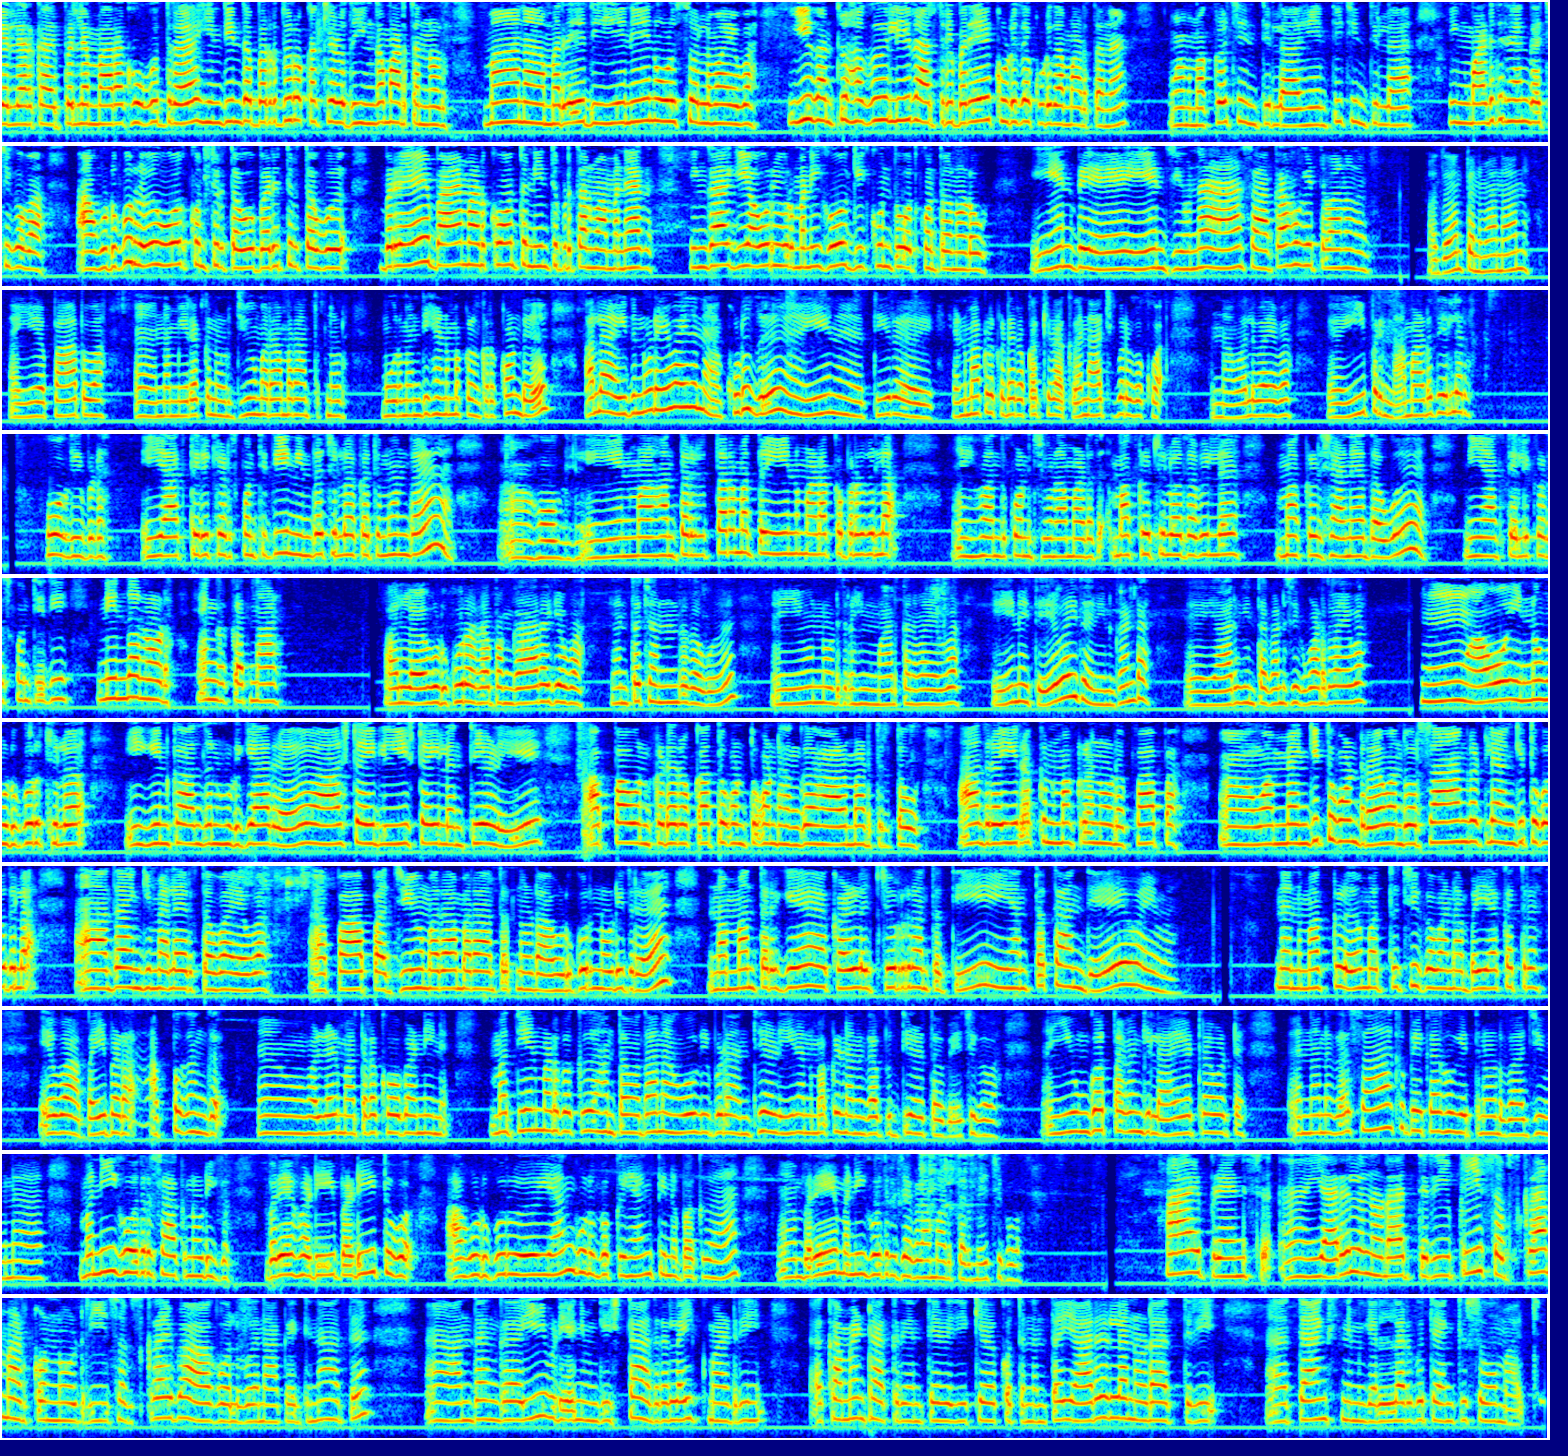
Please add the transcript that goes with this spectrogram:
ಎಲ್ಲಾರ ಕಾಯಿಪಲ್ಲೆ ಪಲ್ಯ ಮಾರಕ್ ಹೋಗುದ್ರ ಹಿಂದಿಂದ ಬರದು ರೊಕ್ಕ ಕೇಳೋದು, ಹಿಂಗ ಮಾಡ್ತಾನ ನೋಡು. ಮಾನ ಮರೇದಿ ಏನೇನು ಉಳಿಸಲ್ಲ ಮಾಯವ ಈಗಂತೂ ಹಗಲಿ, ರಾತ್ರಿ ಬರೇ ಕುಡಿದ ಕುಡಿದ ಮಾಡ್ತಾನ. ನನ್ನ ಮಕ್ಕಳು ಚಿಂತಿಲ್ಲ, ಹೆಂಡತಿ ಚಿಂತಿಲ್ಲ. ಹಿಂಗ್ ಮಾಡಿದ್ರೆ ಹೆಂಗ ಚಿಗವ ಆ ಹುಡುಗರು ಓದ್ಕೊಂತಿರ್ತಾವು ಬರಿತಿರ್ತಾವು. ಬರೇ ಬಾಯ್ ಮಾಡ್ಕೊಂತ ನಿಂತು ಬಿಡ್ತಾನ ಮನ್ಯಾಗ. ಹಿಂಗಾಗಿ ಅವ್ರ ಇವ್ರ ಮನೆಗೆ ಹೋಗಿ ಕುಂತು ಓದ್ಕೊಂತಾವ ನೋಡವು ಏನ್ ಬೇ, ಏನ್ ಜೀವನ ಸಾಕಾ ಹೋಗಿತ್ತವ ನನಗೆ. ಅದಂತನ್ವ ನಾನು. ಅಯ್ಯ ಪಾಪವ ನಮ್ಮ ಇರಕ್ಕ ನೋಡಿ, ಜೀವ ಮರ ಮರ ಅಂತ ನೋಡು. ಮೂರು ಮಂದಿ ಹೆಣ್ಮಕ್ಳನ್ನ ಕರ್ಕೊಂಡು, ಅಲ್ಲ, ಇದು ನೋಡಿ ಯಾವ ಇದನ್ನ ಕುಡಿದು. ಏನು ತೀರ ಹೆಣ್ಮಕ್ಳ ಕಡೆ ರೊಕ್ಕ ಕೇಳಕ್ಕೆ ನಾಚಿ ಬರ್ಬೇಕು ನಾವಲ್ವ ಇವ ಈ ಪರಿ ನಾ ಮಾಡೋದು ಎಲ್ಲರ. ಹೋಗ್ಲಿ ಬಿಡ. ಯಾಕೆ ತೆರೆ ಕೆಡ್ಸ್ಕೊಂತಿದ್ದಿ, ನಿಂದ ಚಲೋ ಮುಂದೆ. ಹೋಗಿ. ಹೋಗ್ಲಿ ಏನ್ ಮಾ ಅಂತಾರೆ ಇರ್ತಾರ ಮತ್ತೆ ಏನು ಮಾಡಕ್ಕ ಬರೋದಿಲ್ಲ. ಹಿಂಗ್ ಹೊಂದ್ಕೊಂಡು ಜೀವನ ಮಾಡೋದು. ಮಕ್ಳು ಚಲೋ ಅದಾವಿಲ್ಲ ಮಕ್ಳು ಶಾಣೆ ಅದಾವು. ನೀ ಯಾಕೆ ತಲೆ ಕೆಡ್ಸ್ಕೊಂತಿದ್ದಿ? ನಿಂದ ನೋಡು. ಹೆಂಗಕ್ಕತ್ ನಾ ಅಲ್ಲ ಹುಡುಗರ ಬಂಗಾರ ಆಗ್ಯವ. ಎಂತ ಚಂದ ಅದಾವ. ಇವನ್ ನೋಡಿದ್ರೆ ಹಿಂಗ್ ಮಾಡ್ತಾನವ ಯವ್ವ. ಏನೈತೆ ಯವ್ವ ಇದು ನಿನ್ ಗಂಡ? ಯಾರಿಗಿಂತ ಗಂಡ ಸಿಗಬಾರ್ದವ ಯವ್ವ? ಹ್ಮ್, ಅವು ಇನ್ನು ಹುಡುಗರು ಚಲೋ. ಈಗಿನ ಕಾಲದಲ್ಲಿ ಹುಡುಗ್ಯಾರ ಆ ಸ್ಟೈಲ್ ಈ ಸ್ಟೈಲ್ ಅಂತೇಳಿ ಅಪ್ಪ ಒಂದ್ ಕಡೆ ರೊಕ್ಕ ತಗೊಂಡ್ ತಗೊಂಡ್ ಹಂಗ ಹಾಳು ಮಾಡ್ತಿರ್ತಾವ. ಆದ್ರೆ ಇರಕ್ಕನ ಮಕ್ಳು ನೋಡು, ಪಾಪ ಒಮ್ಮೆ ಅಂಗಿ ತಗೊಂಡ್ರೆ ಒಂದ್ ವರ್ಷ ಹಂಗಟ್ಲೆ ಅಂಗಿ ತಗೋದಿಲ್ಲ. ಅದ ಅಂಗಿ ಮೇಲೆ ಇರ್ತಾವ ಯವ್ವ. ಪಾಪ, ಜೀವ ಮರ ಮರ ಅಂತ ನೋಡ. ಹುಡುಗರು ನೋಡಿದ್ರೆ ನಮ್ಮಂತರಿಗೆ ಕಳ್ಳ ಚುರ್ರ ಅಂತತಿ. ಅಂತ ತಂದೆ ಯವ್ವ ನನ್ನ ಮಕ್ಕಳು ಮತ್ತು ಚಿಗವನ ಬೈಯಾಕತ್ರ. ಏವ ಬೈಬೇಡ ಅಪ್ಪಗಂಗ ಒಳ್ಳೆ ಮಾತಾಡಕ್ಕೆ ಹೋಗ್ಬೇಡ ನೀನು. ಮತ್ತೇನು ಮಾಡ್ಬೇಕು? ಅಂತ ಹೋದಾನ ಹೋಗಿ ಬಿಡ ಅಂತ ಹೇಳಿ ನನ್ನ ಮಕ್ಕಳು ನನಗೆ ಬುದ್ಧಿ ಹೇಳ್ತಾವೆ ಚಿಗವ ಇವಂಗ ಗೊತ್ತಾಗಂಗಿಲ್ಲ ಏಟ್ರ ಒಟ್ಟು ನನಗೆ ಸಾಕು ಬೇಕಾಗಿ ಹೋಗೈತೆ ನೋಡುವ ಜೀವನ. ಮನಿಗೆ ಹೋದ್ರೆ ಸಾಕು ನೋಡಿ ಈಗ. ಬರೇ ಹೊಡಿ ಬಡಿ ತಗೋ ಆ ಹುಡುಗರು ಹೆಂಗ್ ಉಣ್ಬೇಕು, ಹೆಂಗ್ ತಿನ್ಬೇಕು ಬರೇ ಮನಿಗೆ ಹೋದ್ರೆ ಜಗಳ ಮಾಡ್ತಾರೆ ಬೇ ಚಿಗವ ಹಾಯ್ ಫ್ರೆಂಡ್ಸ್ ಯಾರೆಲ್ಲ ನೋಡಾತ್ತೀರಿ ಪ್ಲೀಸ್ ಸಬ್ಸ್ಕ್ರೈಬ್ ಮಾಡ್ಕೊಂಡು ನೋಡ್ರಿ. ಸಬ್ಸ್ಕ್ರೈಬ್ ಆಗೋಲ್ವ ನಾಲ್ಕೈದು ದಿನ ಆಯ್ತು ಅಂದಂಗೆ ಈ ವಿಡಿಯೋ ನಿಮ್ಗೆ ಇಷ್ಟ ಆದ್ರೆ ಲೈಕ್ ಮಾಡಿರಿ ಕಮೆಂಟ್ ಹಾಕ್ರಿ ಅಂತ ಹೇಳಿ ಕೇಳ್ಕೊತಾನಂತ ಯಾರೆಲ್ಲ ನೋಡಾತ್ತೀರಿ. ಥ್ಯಾಂಕ್ಸ್ ನಿಮ್ಗೆಲ್ಲರಿಗೂ. Thank you so much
